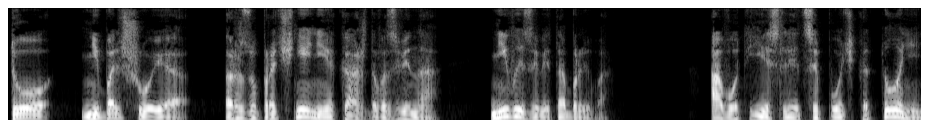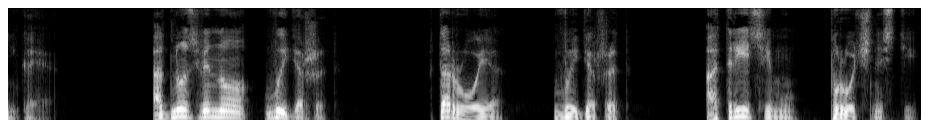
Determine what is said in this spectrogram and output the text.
то небольшое разупрочнение каждого звена не вызовет обрыва. А вот если цепочка тоненькая, Одно звено выдержит, второе выдержит, а третьему прочности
